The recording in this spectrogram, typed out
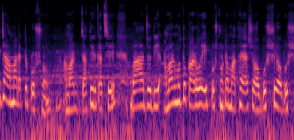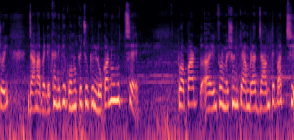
এটা আমার একটা প্রশ্ন আমার জাতির কাছে বা যদি আমার মতো কারও এই প্রশ্নটা মাথায় আসে, অবশ্যই অবশ্যই জানাবেন। এখানে কি কোনো কিছু কি লুকানো হচ্ছে? প্রপার ইনফরমেশন কি আমরা জানতে পারছি?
